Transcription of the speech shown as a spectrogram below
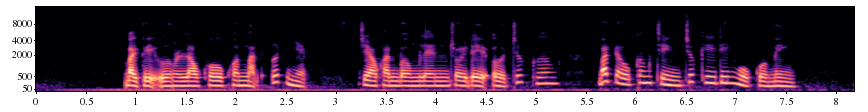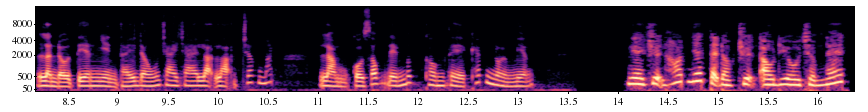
Bạch Thủy Ương lau khô khuôn mặt ướt nhẹp, treo khăn bông lên rồi để ở trước gương, bắt đầu công trình trước khi đi ngủ của mình. Lần đầu tiên nhìn thấy đống chai chai lọ lọ trước mắt, làm cô sốc đến mức không thể khép nổi miệng. Nghe chuyện hot nhất tại đọc truyện audio.net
